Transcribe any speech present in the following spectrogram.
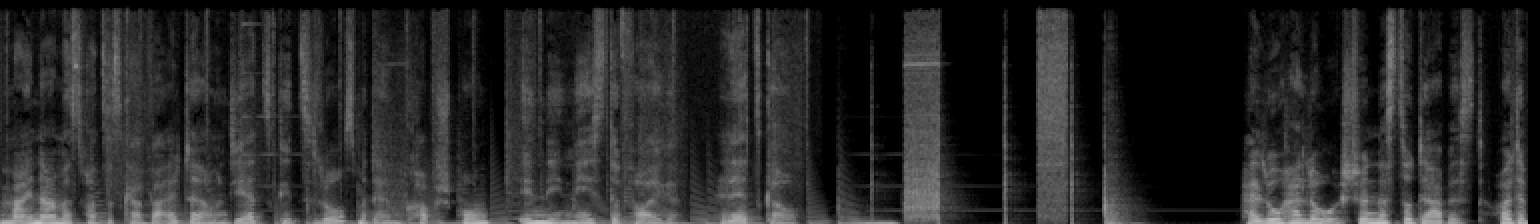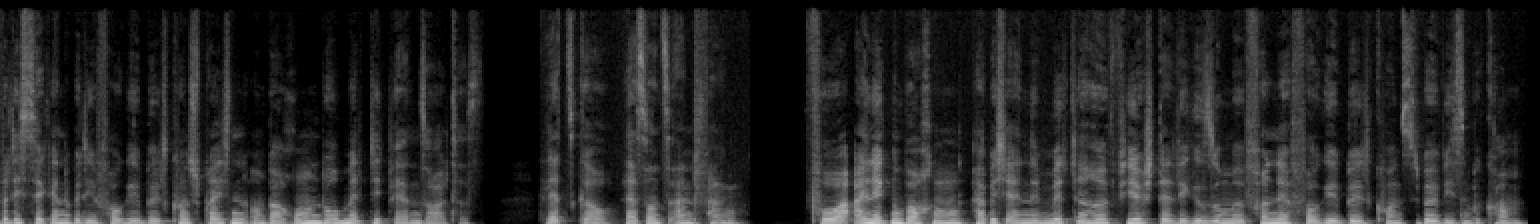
Mein Name ist Franziska Walter und jetzt geht's los mit einem Kopfsprung in die nächste Folge. Let's go! Hallo, hallo, schön, dass du da bist. Heute würde ich sehr gerne über die VG Bildkunst sprechen und warum du Mitglied werden solltest. Let's go, lass uns anfangen. Vor einigen Wochen habe ich eine mittlere vierstellige Summe von der VG Bildkunst überwiesen bekommen.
